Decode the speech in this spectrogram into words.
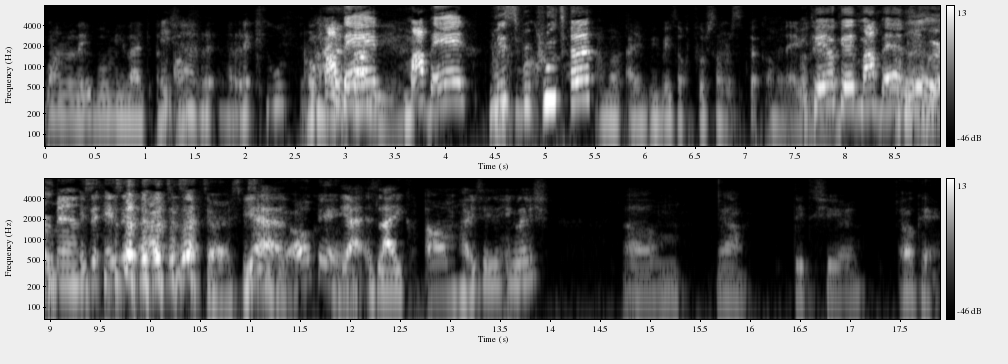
want to label me like an HR re- recruiter. Oh, my bad, my bad, Miss Recruiter. I'm a, I we weet toch put some respect on my name. Okay, know? okay, my bad. Okay, Ugh. Birdman. Is it is it in the IT sector? Specifically? Yeah. Okay. Yeah, it's like um, how you say it in English? Um, yeah, data sharing. Okay.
